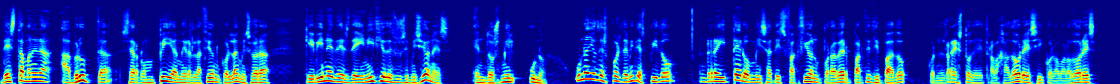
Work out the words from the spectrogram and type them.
De esta manera abrupta se rompía mi relación con la emisora que viene desde inicio de sus emisiones, en 2001. Un año después de mi despido, reitero mi satisfacción por haber participado, con el resto de trabajadores y colaboradores,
